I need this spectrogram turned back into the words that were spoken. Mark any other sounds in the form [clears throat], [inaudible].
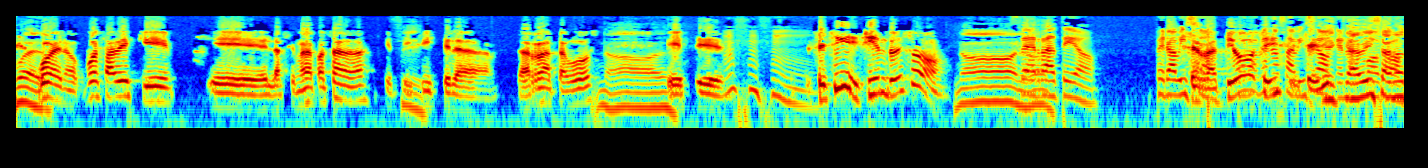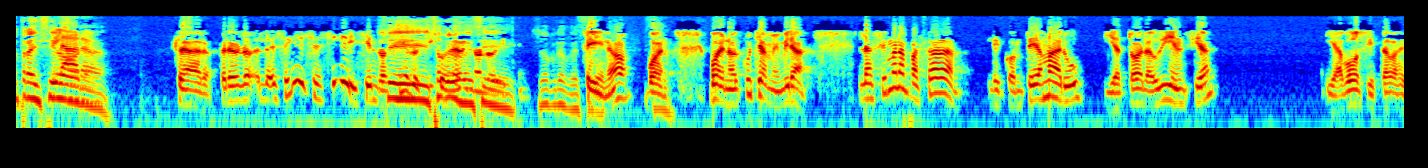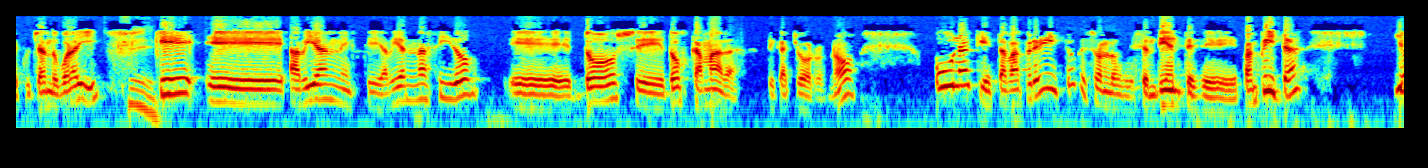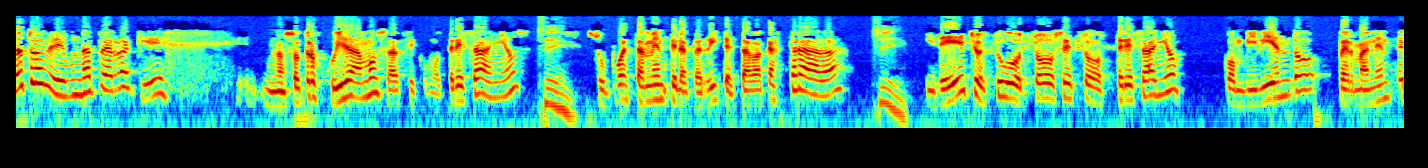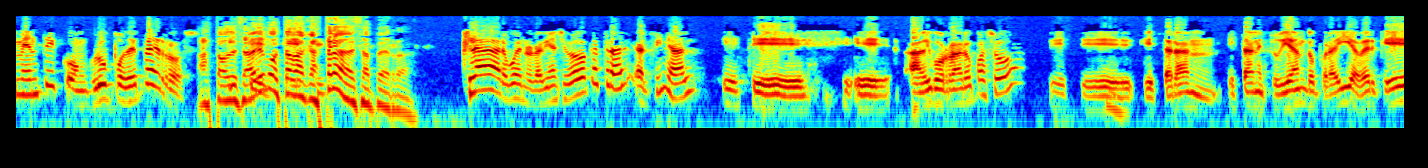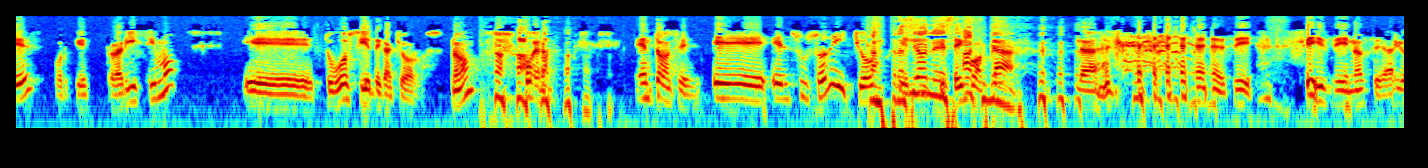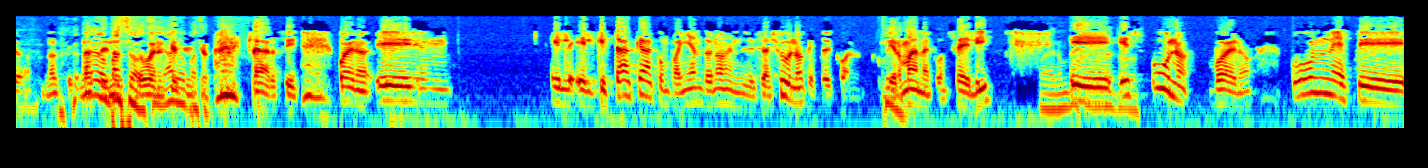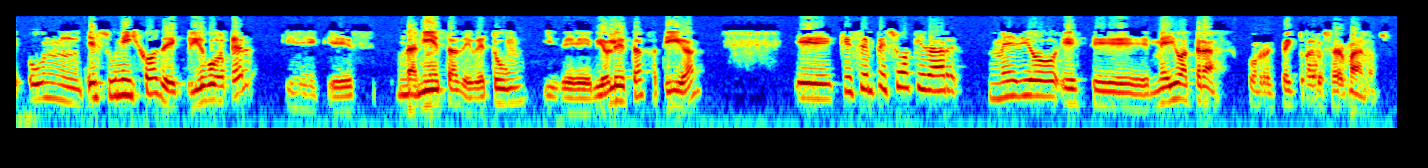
bueno, bueno, vos sabés que eh, la semana pasada, que te hiciste la, la rata vos, no, este, [laughs] ¿se sigue diciendo eso? no, Se no. rateó. Pero avisó. Se rateó, Por lo menos sí, avisó sí, Y es que no avisa poco. no traiciona. Claro. Claro, pero lo, lo- ¿se, sigue, se sigue diciendo así, los Sí, yo de no lo sí. dicen. Yo creo que sí. Sí, ¿no? Bueno, bueno, escúchame, mira, la semana pasada le conté a Maru y a toda la audiencia, y a vos si estabas escuchando por ahí, Sí. que eh, habían, este, habían nacido eh, dos, eh, dos camadas de cachorros, ¿no? Una que estaba previsto, que son los descendientes de Pampita, y otro de una perra que nosotros cuidamos hace como tres años, Sí, supuestamente la perrita estaba castrada, sí. y de hecho estuvo todos estos tres años conviviendo permanentemente con grupos de perros. Hasta donde sabemos estaba Este, castrada esa perra. Claro, bueno, la habían llevado a castrar, al final este, eh, algo raro pasó, este, que estarán, están estudiando por ahí a ver qué es, porque es rarísimo, eh, tuvo siete cachorros, ¿no? [laughs] Bueno, entonces, eh, el susodicho, el que Castraciones tengo Acme. acá, [laughs] la- [laughs] sí, sí, sí, no sé, algo, no sé, no Algo sé, no pasó, sé, bueno, sí, algo pasó. Claro, sí. Bueno, eh, el, el que está acá acompañándonos en el desayuno, que estoy con, con Sí. mi hermana, con Celi, Bueno, un beso eh, es uno, bueno, un este, un es un hijo de Clearwater, que, que es una nieta de Betún y de Violeta, Fatiga, eh, que se empezó a quedar medio, este, medio atrás con respecto a los hermanos,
